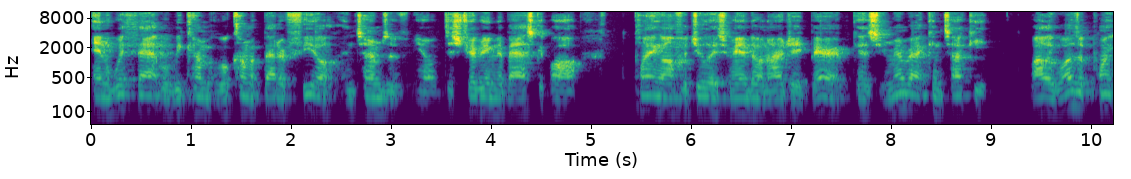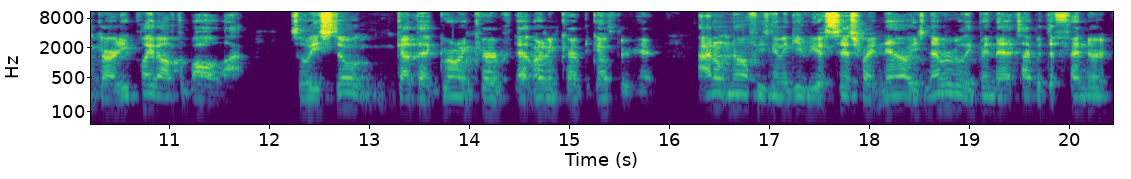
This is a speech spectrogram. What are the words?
And with that will become will come a better feel in terms of you know distributing the basketball, playing off of Julius Randle and RJ Barrett. Because you remember at Kentucky, while he was a point guard, he played off the ball a lot. So he's still got that growing curve, that learning curve to go through here. I don't know if he's going to give you assists right now. He's never really been that type of defender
